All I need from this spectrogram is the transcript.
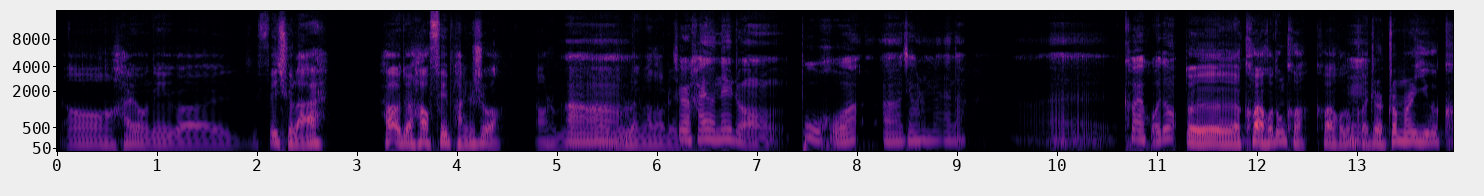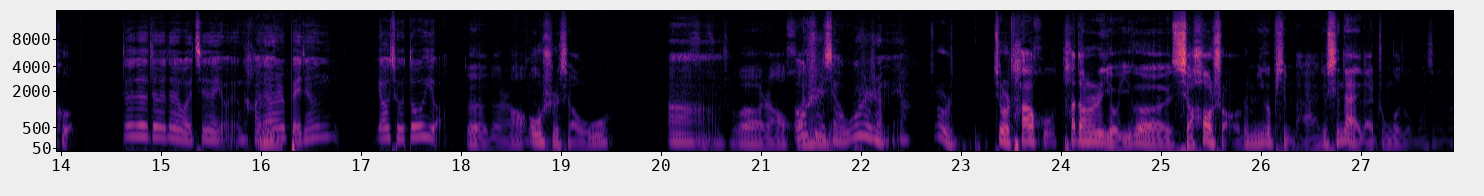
然后还有那个飞去来，还有对，还有飞盘射，然后什么的，哦就乱七八糟这种。就是还有那种布活，呃，叫什么来着？呃，课外活动。对对对对，课外活动课，课外活动课，嗯这是专门一个课。对对对对，我记得有，好像嗯是北京要求都有对对对，然后欧式小屋、啊车，然后滑欧式小屋是什么呀？就是就是他他当时有一个小号手这么一个品牌，就现在也在中国做模型呢。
